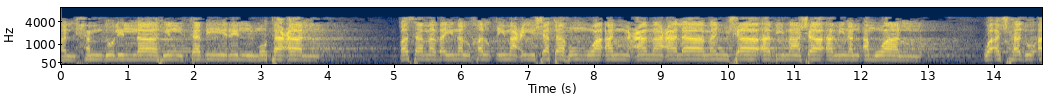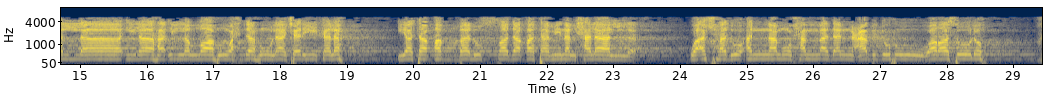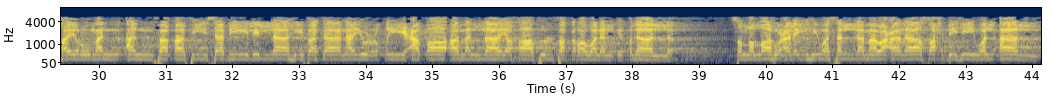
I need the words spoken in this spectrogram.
الحمد لله الكبير المتعال. قسم بين الخلق معيشتهم وأنعم على من شاء بما شاء من الأموال. وأشهد أن لا إله إلا الله وحده لا شريك له. يتقبل الصدقة من الحلال. وأشهد أن محمدا عبده ورسوله. خير من أنفق في سبيل الله فكان يعطي عطاء من لا يخاف الفقر ولا الإقلال. صلى الله عليه وسلم وعلى صحبه والآل.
